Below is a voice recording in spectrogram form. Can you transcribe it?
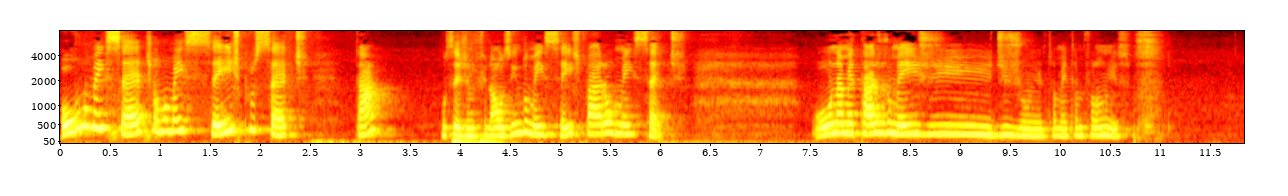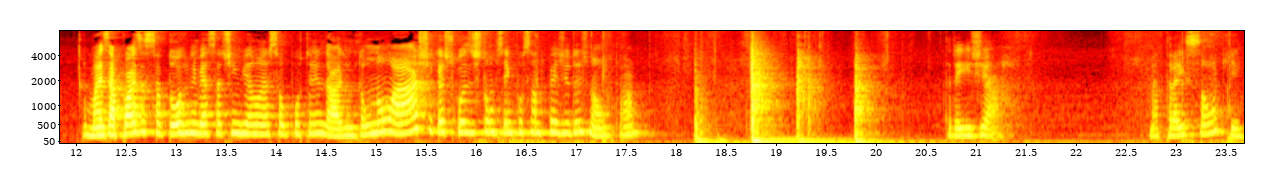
Ou no mês 7, ou no mês 6 para o 7, tá? Ou seja, no finalzinho do mês 6 para o mês 7. Ou na metade do mês de, de junho, também estamos falando isso. Mas após essa torre, o universo está te enviando essa oportunidade. Então não acha que as coisas estão 100% perdidas, não, tá? 3 de ar. Uma traição aqui.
